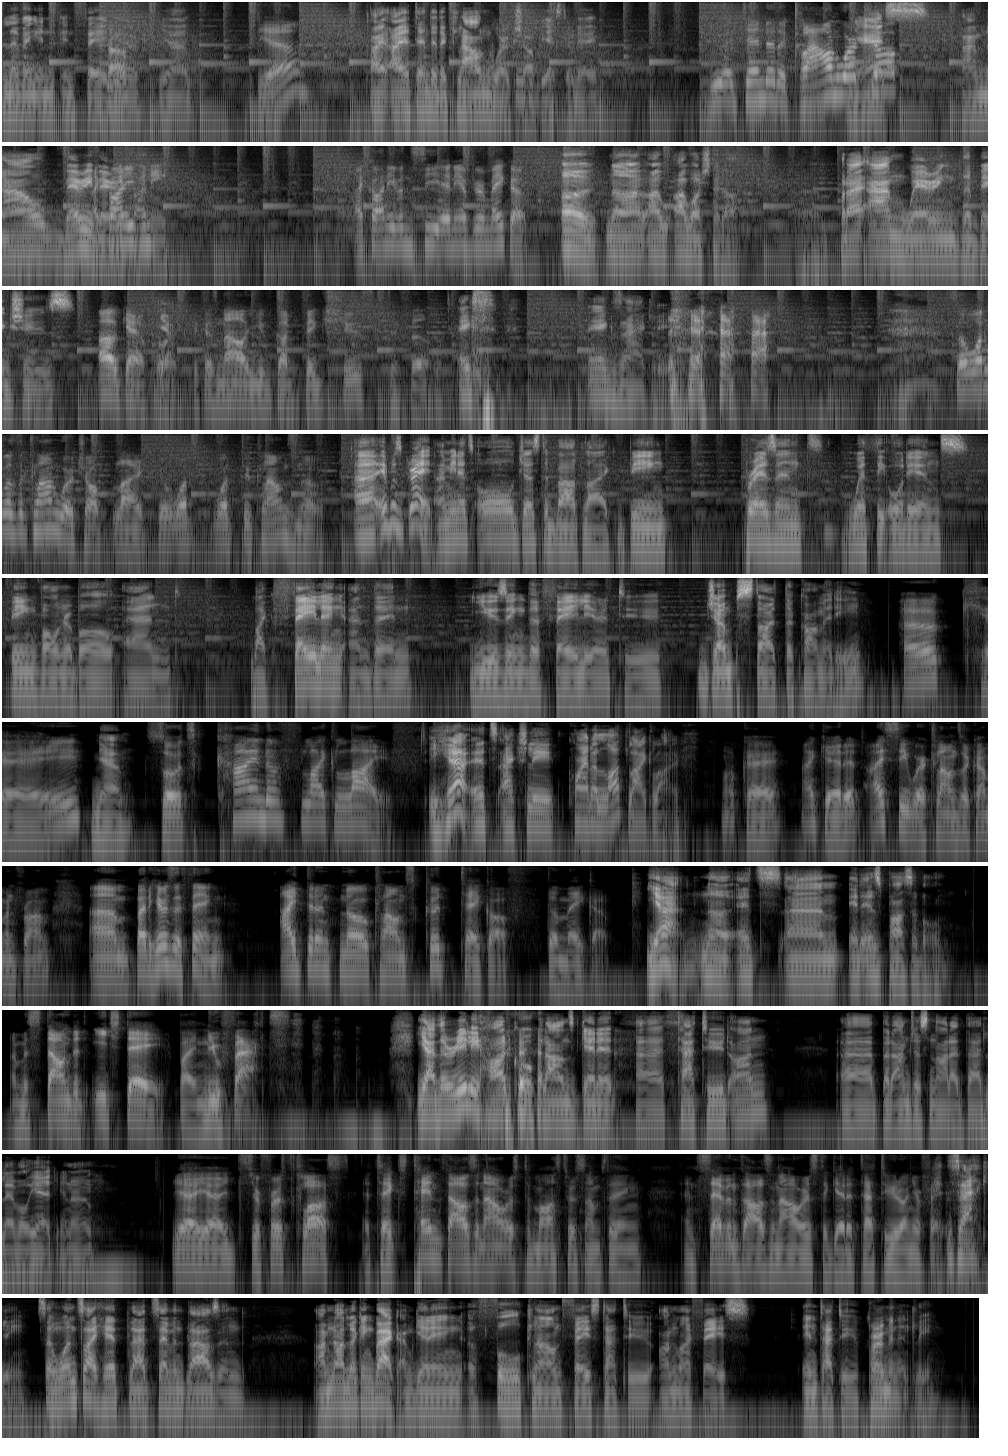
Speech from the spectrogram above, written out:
living in, in failure. Tough? Yeah. Yeah? I, I attended a clown workshop yesterday. You attended a clown workshop? Yes. I'm now very, I very can't even- funny. I can't even see any of your makeup. Oh, no, I, I, I washed it off. Um, but I am wearing the big shoes. Okay, of course, Yeah. because now you've got big shoes to fill. Ex- exactly. so what was the clown workshop like? What what do clowns know? Uh, it was great. I mean, it's all just about like being present with the audience, being vulnerable, and like failing, and then using the failure to jumpstart the comedy. Okay. Yeah. So it's kind of like life. Yeah, it's actually quite a lot like life. Okay, I get it. I see where clowns are coming from. Um, but here's the thing I didn't know clowns could take off the makeup. Yeah, no, it's um, it is possible. I'm astounded each day by new facts. Yeah, the really hardcore clowns get it uh, tattooed on, uh, but I'm just not at that level yet, you know. Yeah, yeah, it's your first class. It takes 10,000 hours to master something and 7,000 hours to get it tattooed on your face. Exactly. So once I hit that 7,000, I'm not looking back. I'm getting a full clown face tattoo on my face in tattoo permanently.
